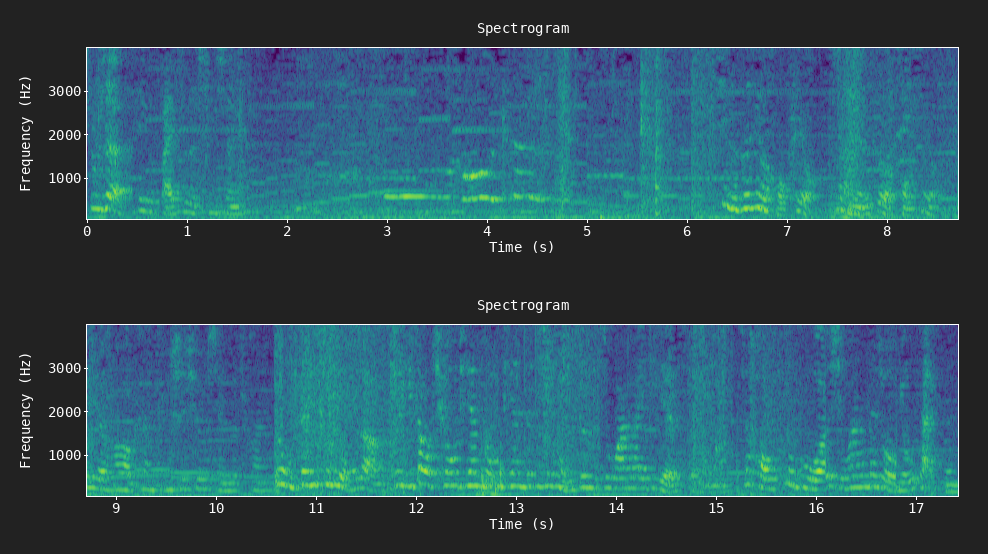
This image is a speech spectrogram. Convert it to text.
是不是？配个白色的衬衫？好好看！这个跟这个好配哦，这种颜色好配哦，这个好好看，平时休闲的穿。这种灯芯绒的，这一到秋天冬天灯芯绒真的是 Y Y D S 好吗？这好复古啊！我喜欢的那种牛仔风，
